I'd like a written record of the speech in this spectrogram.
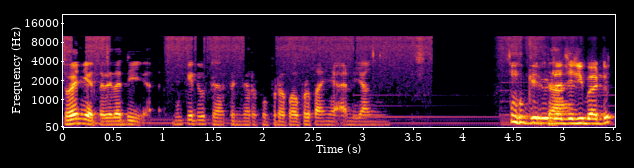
join ya dari tadi ya mungkin udah dengar beberapa pertanyaan yang mungkin udah Nah. jadi badut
